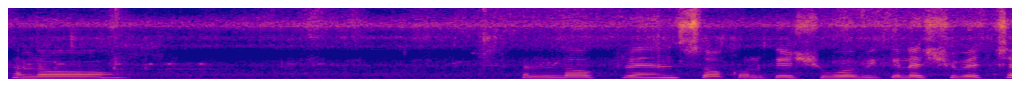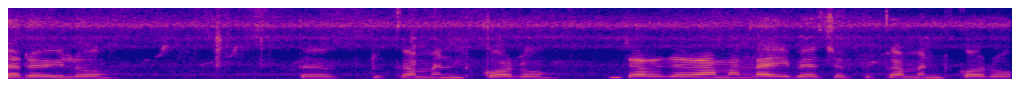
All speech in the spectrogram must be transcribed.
হ্যালো। হ্যালো ফ্রেন্ডস সকলকে শুভ বিকেলের শুভেচ্ছা রইল। তো একটু কমেন্ট করো, যারা যারা আমার লাইভে আছে একটু কমেন্ট করো।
